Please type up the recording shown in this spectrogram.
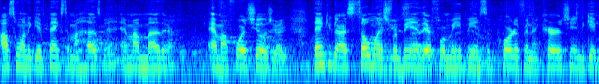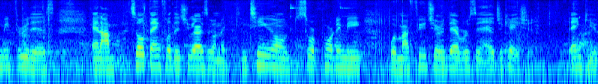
I also want to give thanks to my husband and my mother and my four children. Thank you guys so much for being there for me, being supportive and encouraging to get me through this. And I'm so thankful that you guys are going to continue on supporting me with my future endeavors in education. Thank you.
